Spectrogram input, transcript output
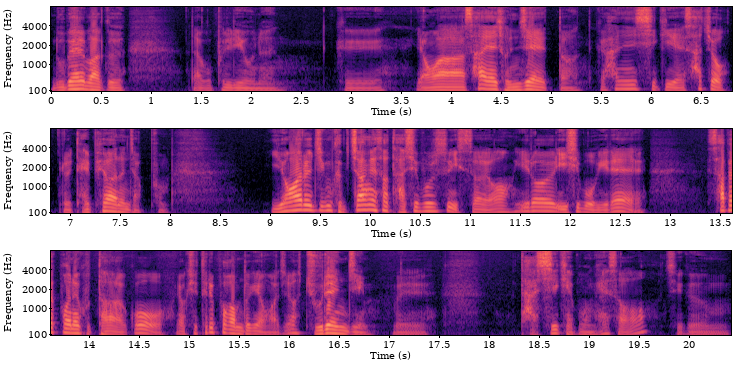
누벨바그라고 불리우는 그 영화사에 존재했던 그 한 시기의 사조를 대표하는 작품. 이 영화를 지금 극장에서 다시 볼 수 있어요. 1월 25일에 400번의 구타하고 역시 트뤼포 감독의 영화죠. 쥴 앤 짐을 다시 개봉해서 지금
